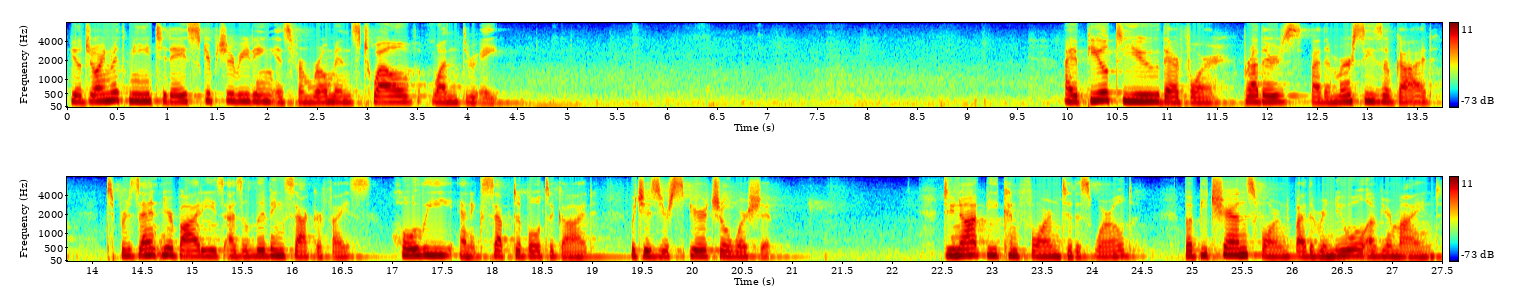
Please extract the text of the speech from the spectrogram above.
If you'll join with me, today's scripture reading is from Romans 12 1 through 8. I appeal to you, therefore, brothers, by the mercies of God, to present your bodies as a living sacrifice, holy and acceptable to God, which is your spiritual worship. Do not be conformed to this world, but be transformed by the renewal of your mind,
